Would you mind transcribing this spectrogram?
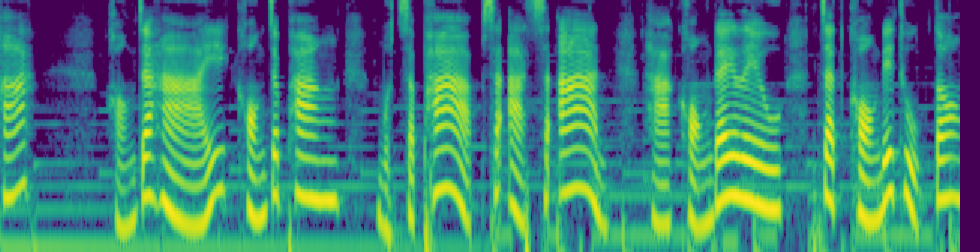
คะ ของจะหาย ของจะพัง หมดสภาพ สะอาดสะอ้าน หาของได้เร็ว จัดของได้ถูกต้อง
